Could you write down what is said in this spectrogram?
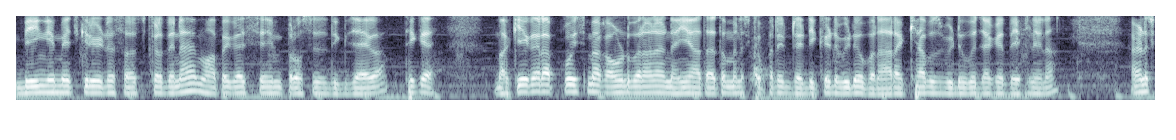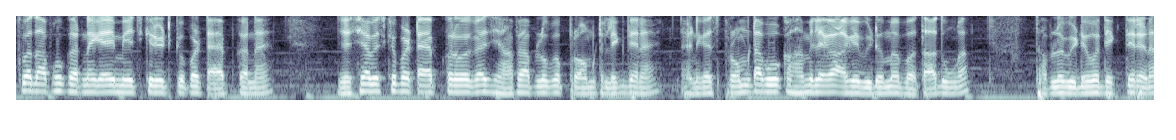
Bing image creator search कर देना है, वहाँ पे गैस सेम प्रोसेस दिख जाएगा, ठीक है? बाकी अगर आपको इसमें अकाउंट बनाना नहीं आता है तो मैंने इसके ऊपर एक डेडिकेट वीडियो बना रखा है, आप उस वीडियो को जाकर देख लेना। एंड उसके बाद आपको करने का इमेज क्रिएट के ऊपर टैप करना है। जैसे आप इसके ऊपर टैप करोगे गैस यहाँ पे आप लोगों को प्रॉम्प्ट लिख देना है। एंड गैस प्रॉम्प्ट आपको कहाँ मिलेगा, आगे वीडियो में बता दूँगा। तो आप लोग वीडियो को देखते रहना।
